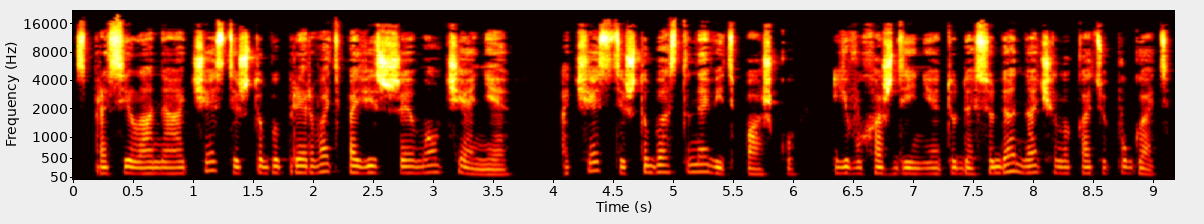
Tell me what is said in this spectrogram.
Спросила она отчасти, чтобы прервать повисшее молчание, отчасти, чтобы остановить Пашку. Его хождение туда-сюда начало Катю пугать.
